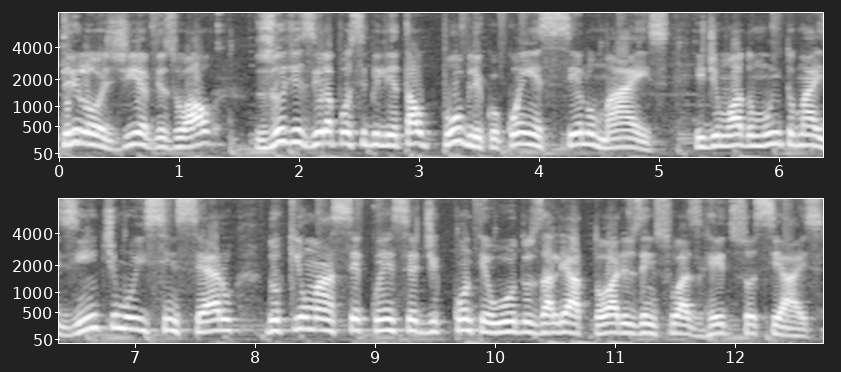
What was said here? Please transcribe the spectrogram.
trilogia visual, Zudzilla possibilita ao público conhecê-lo mais e de modo muito mais íntimo e sincero do que uma sequência de conteúdos aleatórios em suas redes sociais.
